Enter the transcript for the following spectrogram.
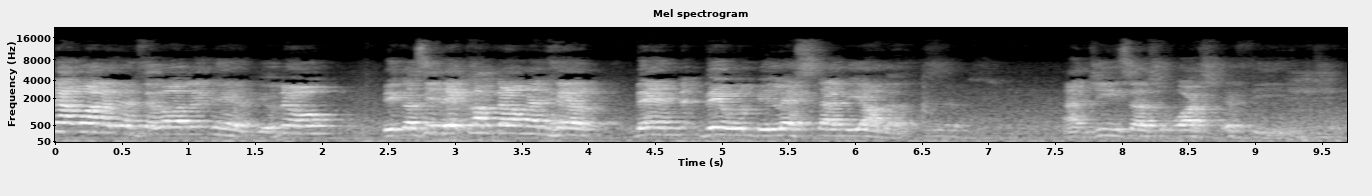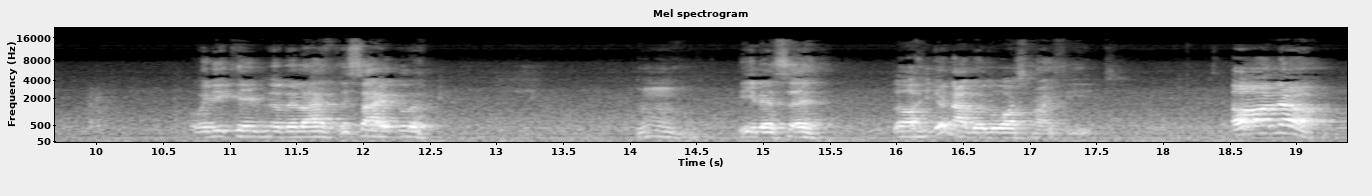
Not one of them said, Lord, let me help you. No. Because if they come down and help, then they would be less than the others. And Jesus washed the feet. When he came to the last disciple, hmm, Peter said, Lord, you're not going to wash my feet. Oh, no.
